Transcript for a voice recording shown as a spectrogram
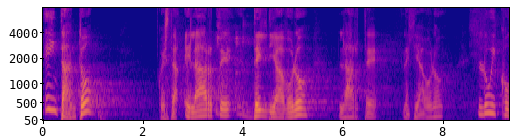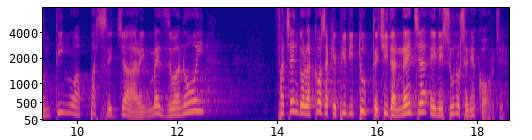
E intanto questa è l'arte del diavolo, l'arte del diavolo. Lui continua a passeggiare in mezzo a noi facendo la cosa che più di tutte ci danneggia e nessuno se ne accorge.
